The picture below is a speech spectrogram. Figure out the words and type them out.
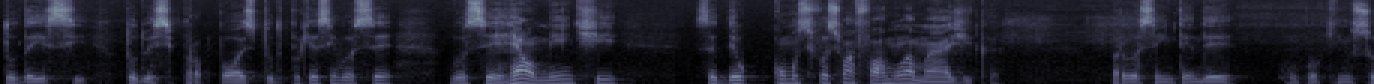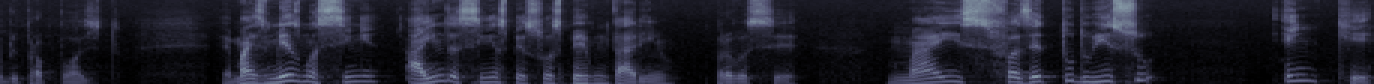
todo esse, todo esse propósito, tudo, porque assim você, você realmente, você deu como se fosse uma fórmula mágica para você entender um pouquinho sobre propósito. É, Mas mesmo assim, ainda assim as pessoas perguntariam para você, mas fazer tudo isso em quê?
